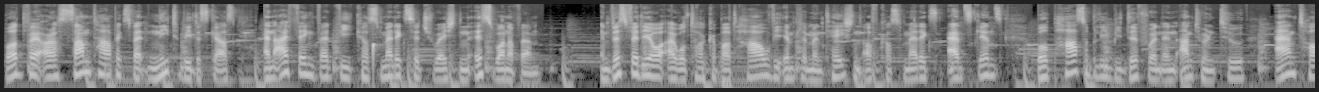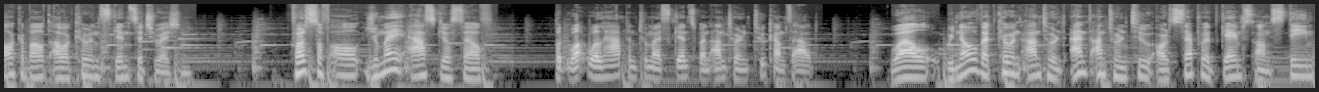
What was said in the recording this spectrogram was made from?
but there are some topics that need to be discussed and I think that the cosmetic situation is one of them. In this video I will talk about how the implementation of cosmetics and skins will possibly be different in Unturned 2 and talk about our current skin situation. First of all, you may ask yourself, but what will happen to my skins when Unturned 2 comes out? Well, we know that current Unturned and Unturned 2 are separate games on Steam,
